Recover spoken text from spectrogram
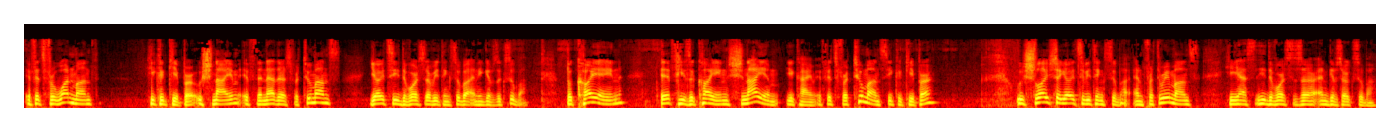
if it's for one month, he could keep her. Ushnaim, if the nether is for two months, Yoitzi divorces everything suba and he gives the ksuba. But Kayin, if he's a Kayin, Shnayim Yikayim, if it's for two months, he could keep her. And for three months, he has he divorces her and gives her ksuba.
